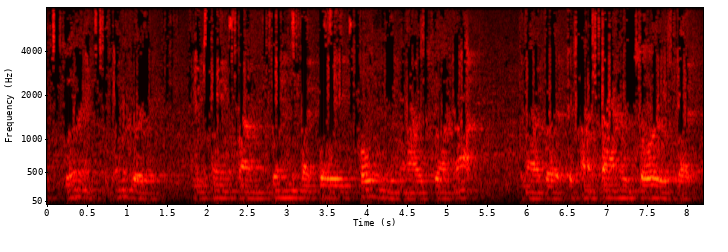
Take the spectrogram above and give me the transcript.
experience of immigrating. It came from things that they told me when I was growing up. You know, the, the kind of family stories that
